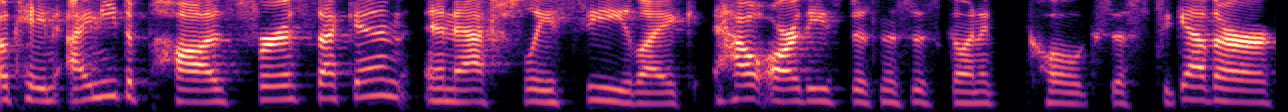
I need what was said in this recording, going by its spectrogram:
okay, I need to pause for a second and actually see like how are these businesses going to coexist together?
